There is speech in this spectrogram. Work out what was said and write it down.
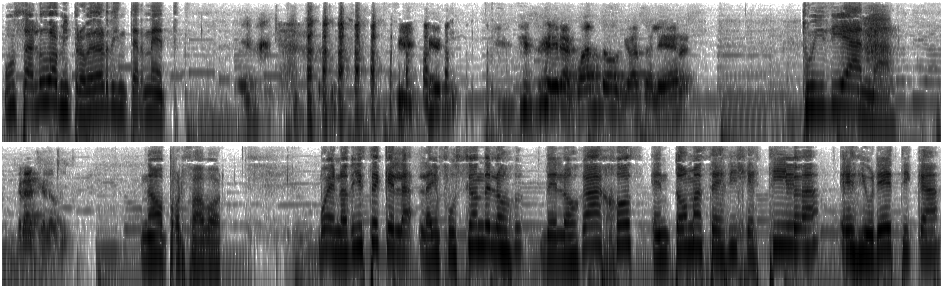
Un saludo a mi proveedor de internet. Efedra, ¿cuánto que vas a leer? Tuidiana. Gracias, Laurita. No, por favor. Bueno, dice que la, infusión de los, de los gajos en tomas es digestiva, es diurética,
